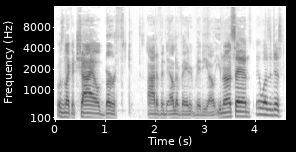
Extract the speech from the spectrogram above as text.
It wasn't like a child birthed out of an elevator video. You know what I'm saying? It wasn't just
